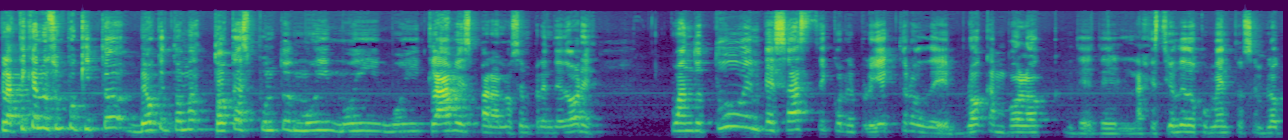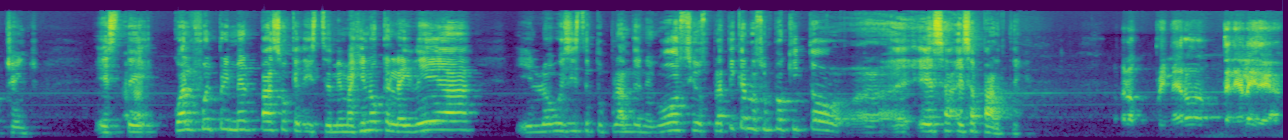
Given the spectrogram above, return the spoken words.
platícanos un poquito, veo que toma, tocas puntos muy, muy, muy claves para los emprendedores. Cuando tú empezaste con el proyecto de Block and Block, de, la gestión de documentos en blockchain, este, ¿cuál fue el primer paso que diste? Me imagino que la idea y luego hiciste tu plan de negocios. Platícanos un poquito eh, esa, esa parte. Bueno, primero tenía la idea.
